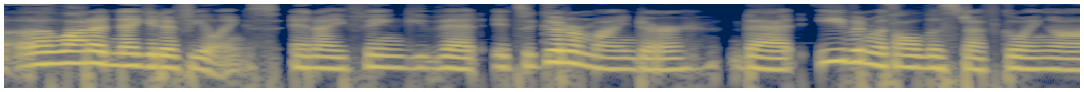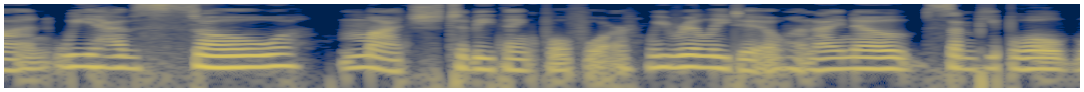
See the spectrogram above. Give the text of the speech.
a lot of negative feelings. And I think that it's a good reminder that even with all this stuff going on, we have so much to be thankful for. We really do. And I know some people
